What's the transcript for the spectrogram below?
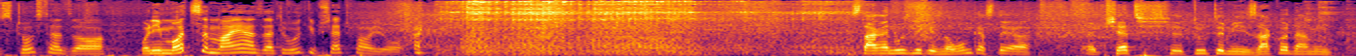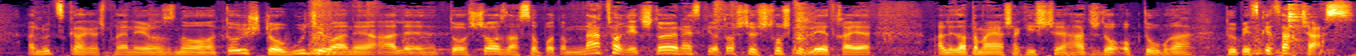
z tosta, so. Oni moce mają za eh, no- to wielki przetwoju. Stare nuzniki znowu kasteja przed tymi zakodami a nuckach szprenejo zno, to już to udziwane, ale to co za so potem natworzyć, to je najskoro to jeszcze troszkę letraje, ale za to mają jak jeszcze hacz do oktobra, tu pieskecach czas.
